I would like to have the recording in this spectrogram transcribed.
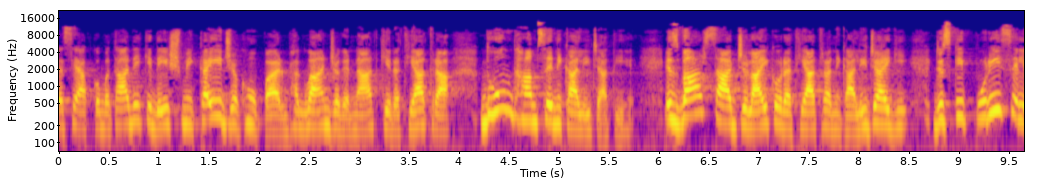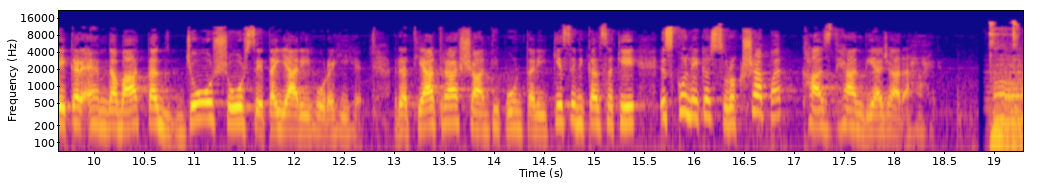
वैसे आपको बता दें कि देश में कई जगहों पर भगवान जगन्नाथ की रथ यात्रा धूमधाम से निकाली जाती है। इस बार 7 जुलाई को रथ यात्रा निकाली जाएगी, जिसकी पुरी से लेकर अहमदाबाद तक ज़ोर शोर से तैयारी हो रही है। रथ यात्रा शांतिपूर्ण तरीके से निकल सके, इसको लेकर सुरक्षा पर खास ध्यान दिया जा रहा है।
